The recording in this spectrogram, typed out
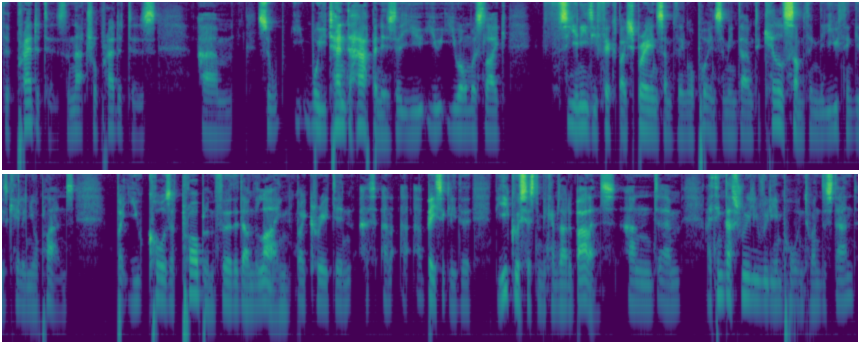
the predators, the natural predators. Um, so what you tend to happen is that you you you almost like see an easy fix by spraying something or putting something down to kill something that you think is killing your plants, but you cause a problem further down the line by creating a, a, a, basically the the ecosystem becomes out of balance, and um, I think that's really really important to understand.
